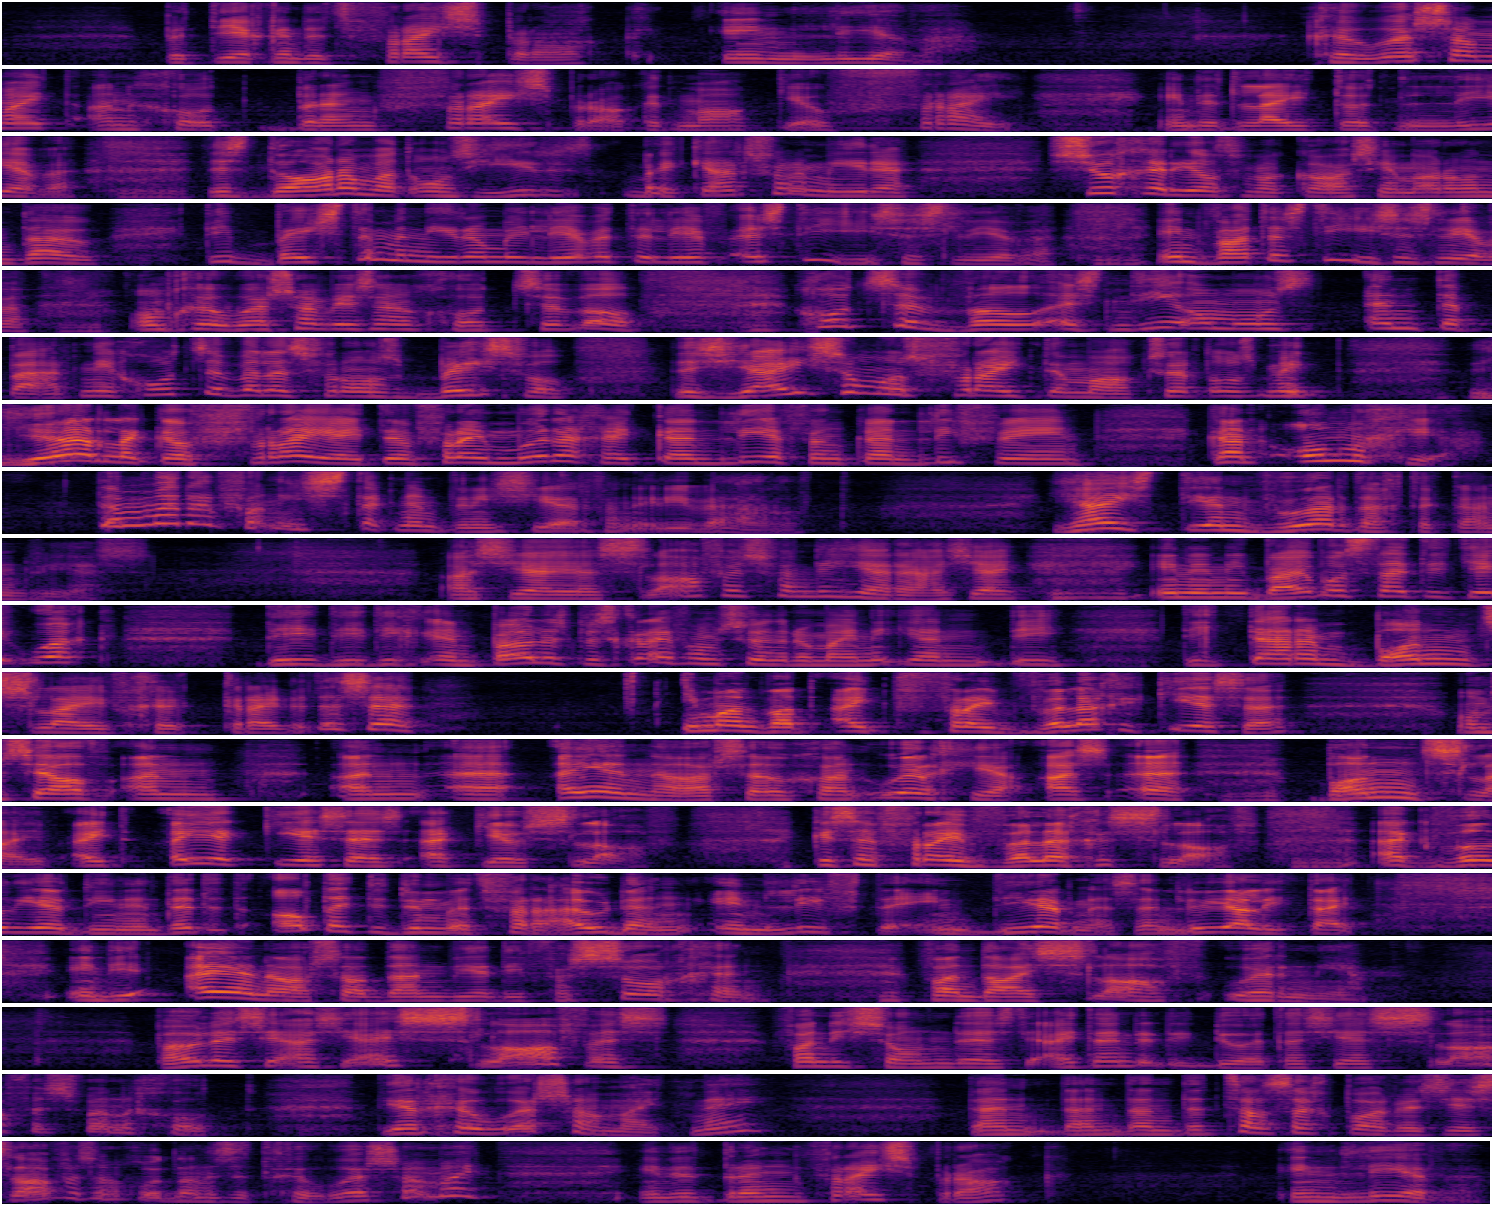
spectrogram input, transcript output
beteken dit vryspraak en lewe. Gehoorsaamheid aan God bring vryspraak. Dit maak jou vry en dit lei tot lewe. Dis daarom wat ons hier by Kerk van die Mure so gereeld vir mekaar sê, maar onthou, die beste manier om die lewe te leef is die Jesus lewe. En wat is die Jesus lewe? Om gehoorsaam wees aan God se wil. God se wil is nie om ons in te perk nie. God se wil is vir ons beswil. Dis juis om ons vry te maak sodat ons met heerlike vryheid en vrymoedigheid kan leef en kan lief hê en kan omgee te midde van die stikkend en die seer van hierdie wêreld. Juis teenwoordig te kan wees as jy 'n slaaf is van die Here, as jy en in die Bybel sê dit jy ook die die die en Paulus beskryf hom so in Romeine 1 die die term bondslaaf gekry. Dit is 'n iemand wat uit vrywillige keuse homself aan aan 'n eienaar sou gaan oorgee as 'n bondslaaf. Uit eie keuse is ek jou slaaf. Ek is 'n vrywillige slaaf. Ek wil jou dien en dit het altyd te doen met verhouding en liefde en deernis en lojaliteit en die eienaar sal dan weer die versorging van daai slaaf oorneem. Paulus sê as jy 'n slaaf is van die sonde is die uiteinde die dood as jy 'n slaaf is van God deur gehoorsaamheid, nê? Nee? Dan dan dan dit sal sigbaar wees. Jy slaaf is aan God, dan is dit gehoorsaamheid en dit bring vryspraak en lewe.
